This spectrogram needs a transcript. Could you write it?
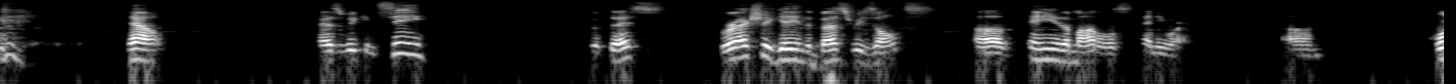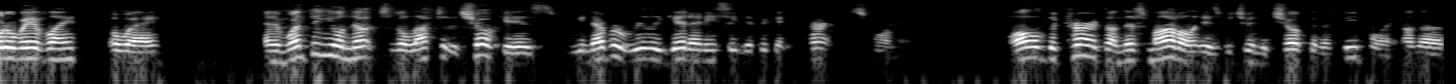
now, as we can see with this, we're actually getting the best results of any of the models anywhere. Um, quarter wavelength away. And one thing you'll note to the left of the choke is we never really get any significant current forming. All the current on this model is between the choke and the feed point. On the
